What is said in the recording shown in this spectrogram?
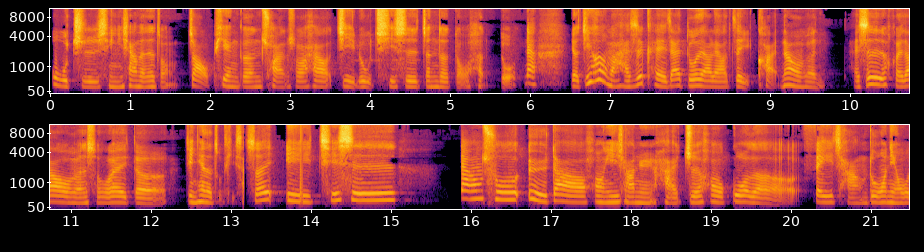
物质形象的那种照片跟传说还有记录，其实真的都很多。那有机会我们还是可以再多聊聊这一块。那我们还是回到我们所谓的今天的主题上。所以其实。当初遇到红衣小女孩之后，过了非常多年，我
